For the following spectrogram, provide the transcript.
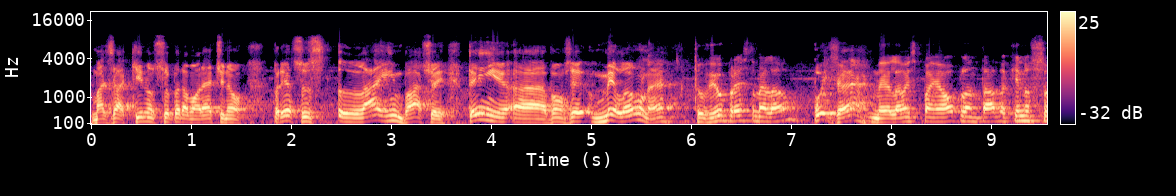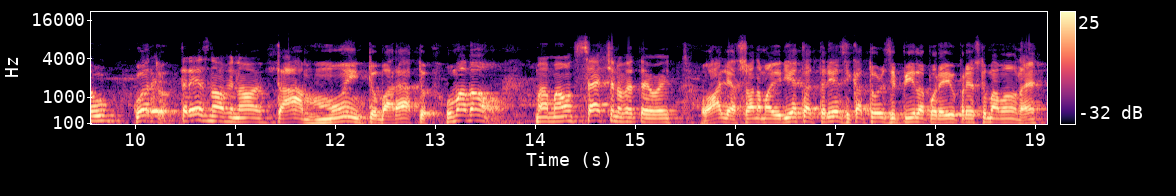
mas aqui no Super Amorete não. Preços lá embaixo aí. Tem, uh, vamos dizer, melão, né? Tu viu o preço do melão? Pois é. Melão espanhol plantado aqui no sul. Quanto? 3,99. Tá muito barato. O mamão? Mamão 7,98. Olha só, na maioria tá 13, 14 pila por aí o preço do mamão, né?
